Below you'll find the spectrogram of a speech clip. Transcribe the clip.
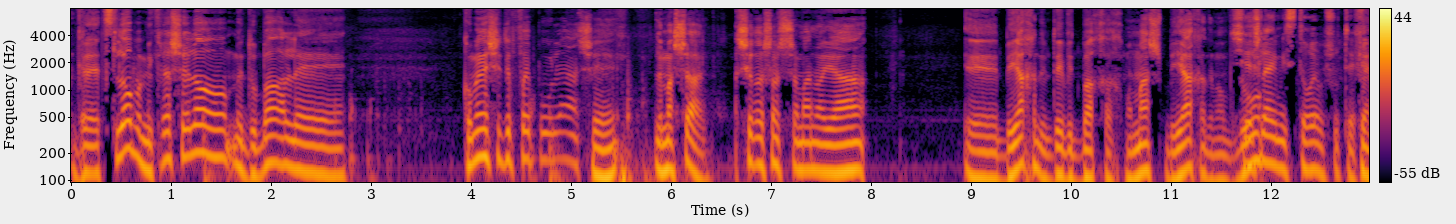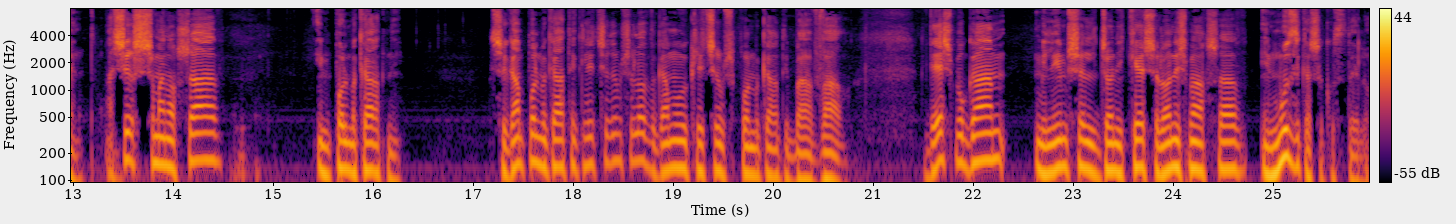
ואצלו, במקרה שלו, מדובר על אה, כל מיני שיתופי פעולה, שלמשל, השיר הראשון ששמענו היה אה, ביחד עם דיוויד בכרך, ממש ביחד הם עבדו. שיש להם היסטוריה משותפת. כן. השיר ששמענו עכשיו עם פול מקארטני, שגם פול מקארטני הקליט שירים שלו, וגם הוא הקליט שירים של פול מקארטני בעבר. ויש בו גם מילים של ג'וני קש, שלא נשמע עכשיו, עם מוזיקה של קוסטלו.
